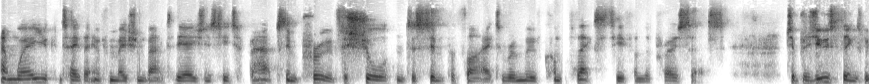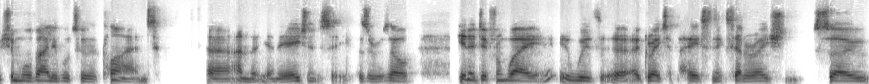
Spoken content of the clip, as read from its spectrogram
and where you can take that information back to the agency to perhaps improve, to shorten, to simplify, to remove complexity from the process, to produce things which are more valuable to a client uh, and, the, and the agency as a result in a different way with a greater pace and acceleration. So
